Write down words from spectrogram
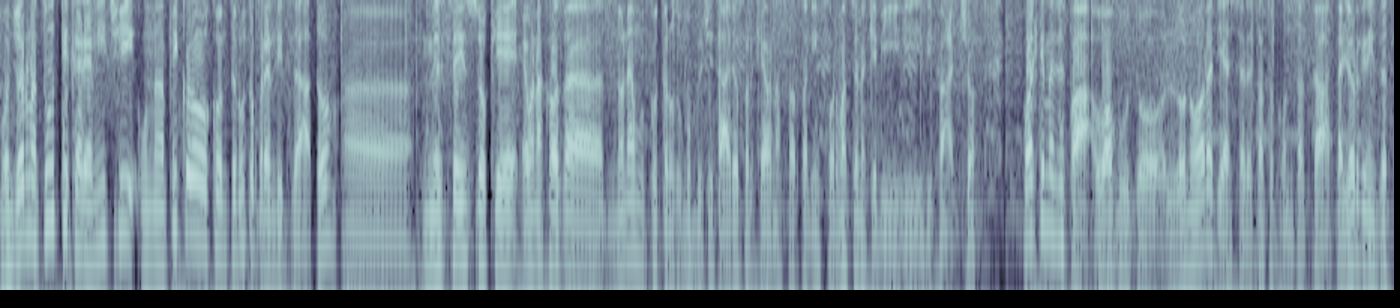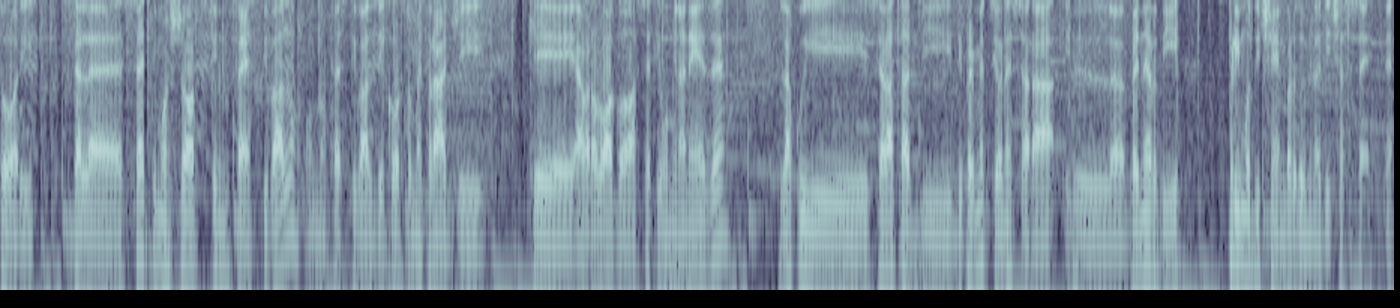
Buongiorno a tutti cari amici, un piccolo contenuto brandizzato, eh, nel senso che è una cosa, non è un contenuto pubblicitario perché è una sorta di informazione che vi, vi, vi faccio. Qualche mese fa ho avuto l'onore di essere stato contattato dagli organizzatori del settimo Short Film Festival, un festival di cortometraggi che avrà luogo a Settimo Milanese, la cui serata di, di premiazione sarà il venerdì 1 dicembre 2017.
